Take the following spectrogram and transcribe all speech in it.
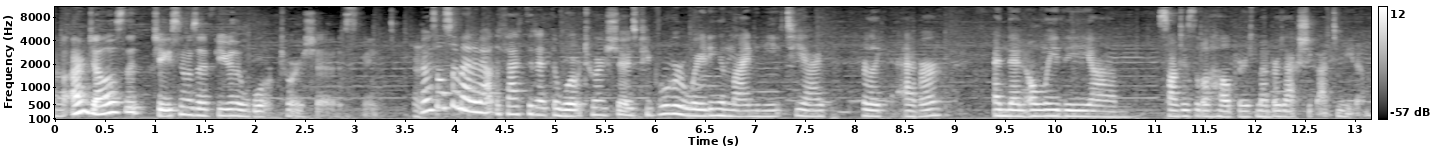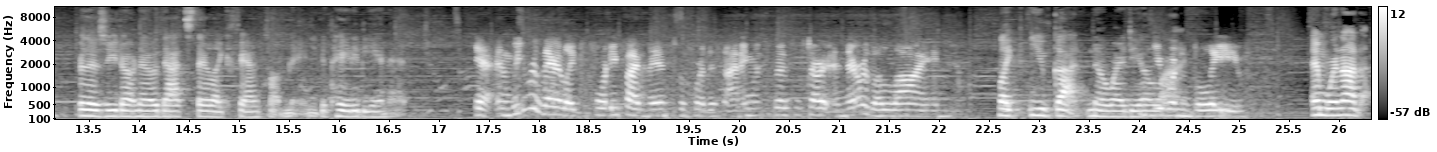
Uh, I'm jealous that Jason was at a few of the Warped Tour shows. I was also mad about the fact that at the Warped Tour shows, people were waiting in line to meet Ti for like ever, and then only the um, Santa's Little Helpers members actually got to meet him. For those of you who don't know, that's their like fan club name. You could pay to be in it. Yeah, and we were there like 45 minutes before the signing was supposed to start, and there was a line Like you've got no idea you why. wouldn't believe. And we're not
